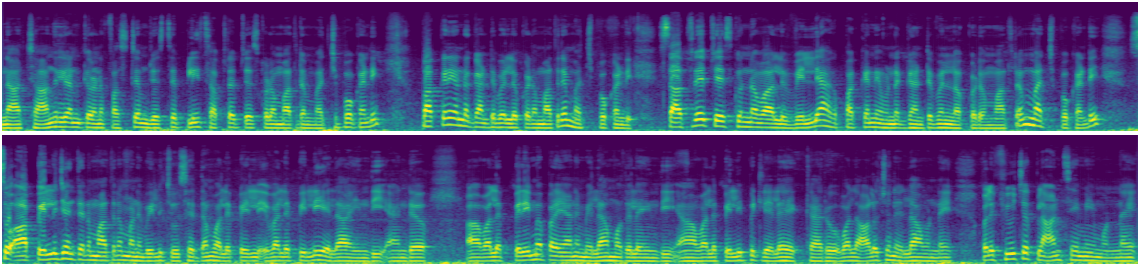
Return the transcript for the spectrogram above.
నా ఛానల్ కనుక ఫస్ట్ టైం చూస్తే ప్లీజ్ సబ్స్క్రైబ్ చేసుకోవడం మాత్రం మర్చిపోకండి. పక్కనే ఉన్న గంట బెల్ మాత్రం మాత్రం మర్చిపోకండి. సబ్స్క్రైబ్ చేసుకున్న వాళ్ళు వెళ్ళి ఆ పక్కనే ఉన్న గంట బెల్ నొక్కడం మాత్రం మర్చిపోకండి. సో ఆ పెళ్ళి జంటను మాత్రం మనం వెళ్ళి చూసేద్దాం. వాళ్ళ పెళ్ళి వాళ్ళ పెళ్ళి ఎలా అయింది? అండ్ వాళ్ళ ప్రేమ ప్రయాణం ఎలా మొదలైంది? వాళ్ళ పెళ్ళి పిట్లు ఎలా ఎక్కారు? వాళ్ళ ఆలోచనలు ఎలా ఉన్నాయి? వాళ్ళ ఫ్యూచర్ ప్లాన్స్ ఏమేమి ఉన్నాయి?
